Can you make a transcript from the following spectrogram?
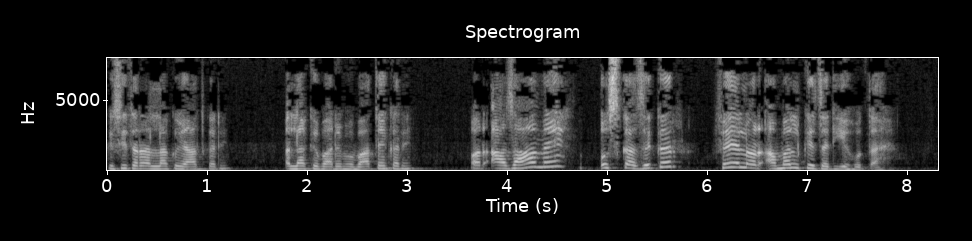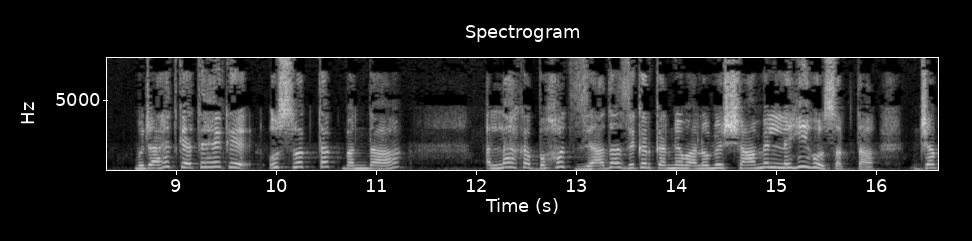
کسی طرح اللہ کو یاد کرے اللہ کے بارے میں باتیں کریں۔ اور اعضاء میں اس کا ذکر فیل اور عمل کے ذریعے ہوتا ہے۔ مجاہد کہتے ہیں کہ اس وقت تک بندہ اللہ کا بہت زیادہ ذکر کرنے والوں میں شامل نہیں ہو سکتا جب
